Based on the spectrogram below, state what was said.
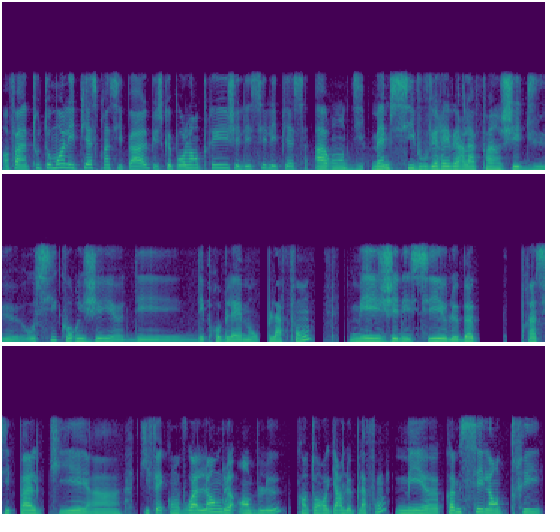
Enfin, tout au moins les pièces principales, puisque pour l'entrée, j'ai laissé les pièces arrondies. Même si vous verrez vers la fin, j'ai dû aussi corriger euh, des, problèmes au plafond. Mais j'ai laissé le bug principal qui qui fait qu'on voit l'angle en bleu quand on regarde le plafond. Mais euh, comme c'est l'entrée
